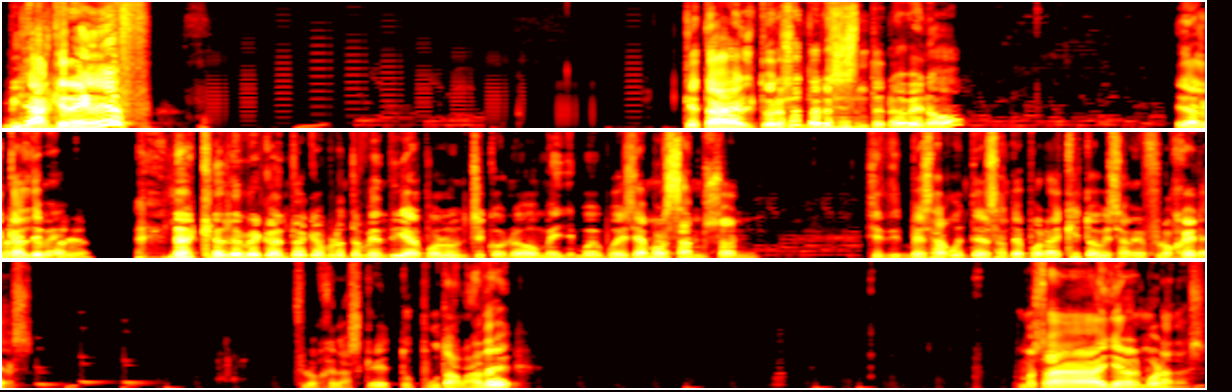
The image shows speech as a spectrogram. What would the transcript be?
¡Mira, Gref! ¿Qué tal? Tú eres Antonio 69, ¿no? El alcalde, me, el alcalde me contó que pronto vendría al pueblo un chico nuevo. Me, me puedes llamar Samson. Si ves algo interesante por aquí, tú avísame. Flojeras. ¿Flojeras qué? ¿Tu puta madre? Vamos a llenar moradas.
